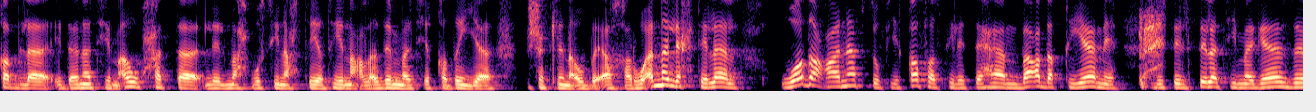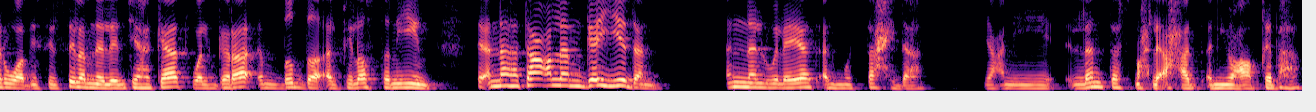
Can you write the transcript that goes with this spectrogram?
قبل إدانتهم أو حتى للمحبوسين احتياطيا على ذمة قضية بشكل أو بآخر. وأن الاحتلال وضع نفسه في قفص الاتهام بعد قيامه بسلسلة مجازر وبسلسلة من الانتهاكات والجرائم ضد الفلسطينيين لأنها تعلم جيدا أن الولايات المتحدة يعني لن تسمح لأحد أن يعاقبها.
